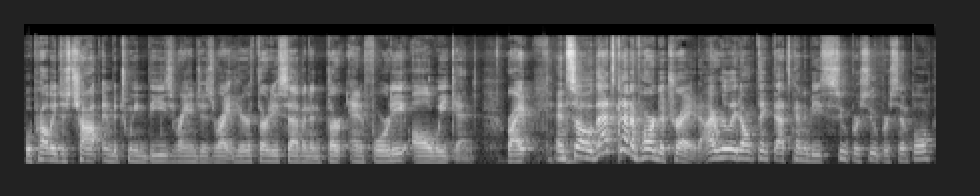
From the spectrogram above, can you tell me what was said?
We'll probably just chop in between these ranges right here, 37 and 30 and 40 all weekend, right? And so that's kind of hard to trade. I really don't think that's going to be super super simple.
